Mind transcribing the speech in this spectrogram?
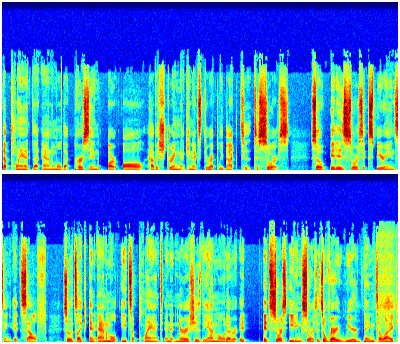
That plant, that animal, that person are all have a string that connects directly back to, to source. So it is source experiencing itself. So it's like an animal eats a plant and it nourishes the animal, whatever. It it's source eating source. It's a very weird thing to like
